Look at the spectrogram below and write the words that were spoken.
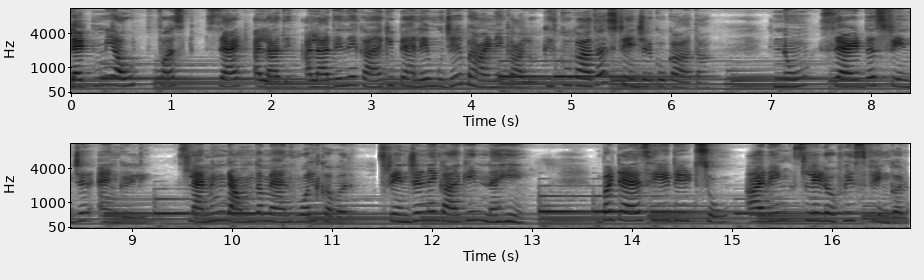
let me out first said Aladdin Aladdin ने कहा कि पहले मुझे बाहर निकालो। किसको कहा था? स्ट्रेंजर को कहा था। No said the stranger angrily slamming down the manhole cover stranger ने कहा कि नहीं। But as he did so a ring slid off his finger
